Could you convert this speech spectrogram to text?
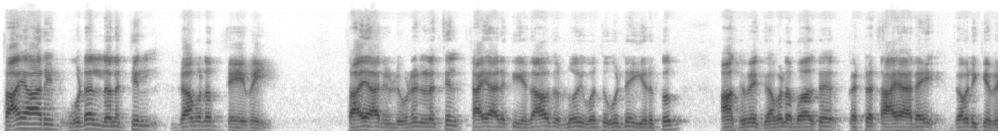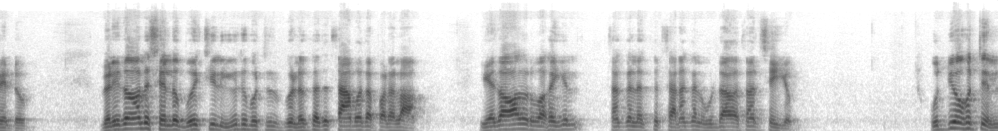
தாயாரின் உடல் நலத்தில் கவனம் தேவை. தாயாரின் உடல் நலத்தில் தாயாருக்கு ஏதாவது நோய் வந்து கொண்டே இருக்கும். ஆகவே கவனமாக பெற்ற தாயாரை கவனிக்க வேண்டும். வெளிநாடு செல்லும் முயற்சியில் ஈடுபட்டிருப்பவர்களுக்கு அது தாமதப்படலாம். ஏதாவது ஒரு வகையில் தங்களுக்கு தடங்கள் உண்டாகத்தான் செய்யும். உத்தியோகத்தில்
